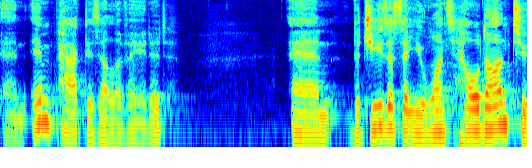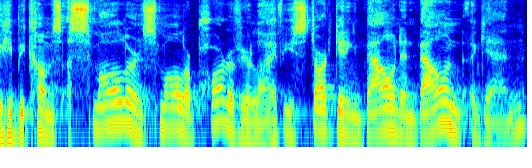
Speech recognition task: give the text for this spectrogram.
and impact is elevated. And the Jesus that you once held on to, he becomes a smaller and smaller part of your life. You start getting bound and bound again.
